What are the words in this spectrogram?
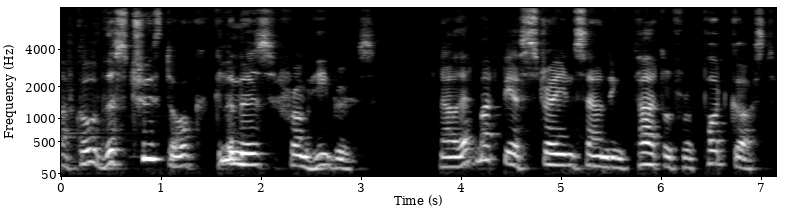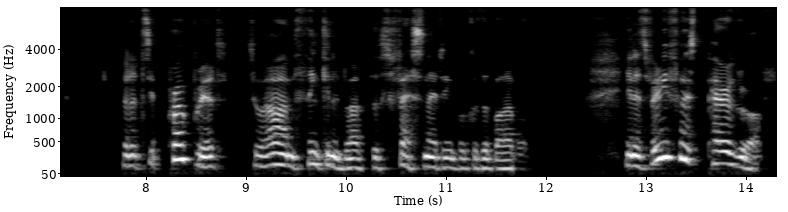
I've called this Truth Talk Glimmers from Hebrews. Now, that might be a strange sounding title for a podcast, but it's appropriate to how I'm thinking about this fascinating book of the Bible. In its very first paragraph,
